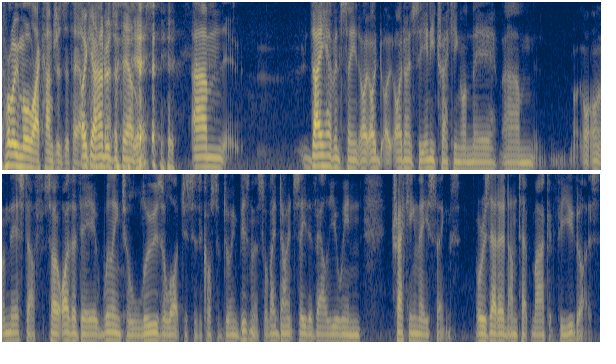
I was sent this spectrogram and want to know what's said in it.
probably more like hundreds of thousands. Okay, hundreds mate. of thousands. Um, they haven't seen. I, I, I don't see any tracking on their um, on their stuff. So either they're willing to lose a lot just as the cost of doing business, or they don't see the value in tracking these things. Or is that an untapped market for you guys?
